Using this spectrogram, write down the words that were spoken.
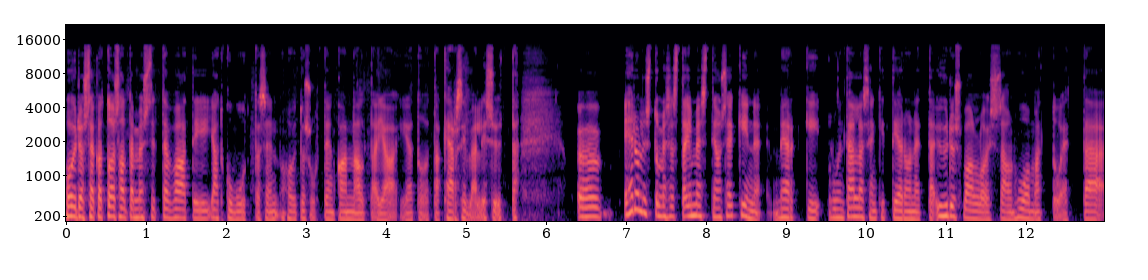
hoidossa, joka toisaalta myös sitten vaatii jatkuvuutta sen hoitosuhteen kannalta ja, ja tuota, kärsivällisyyttä. Ö, ehdollistumisesta ilmeisesti on sekin merkki, luin tällaisenkin tiedon, että Yhdysvalloissa on huomattu, että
